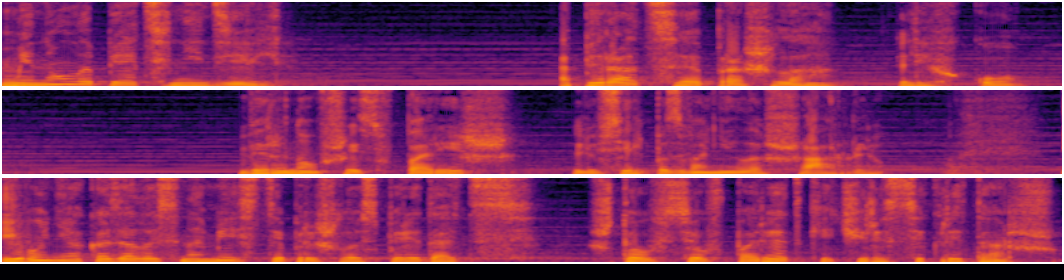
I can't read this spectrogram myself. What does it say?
Минуло пять недель. Операция прошла легко. Вернувшись в Париж, Люсиль позвонила Шарлю. Его не оказалось на месте, пришлось передать, что все в порядке, через секретаршу.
